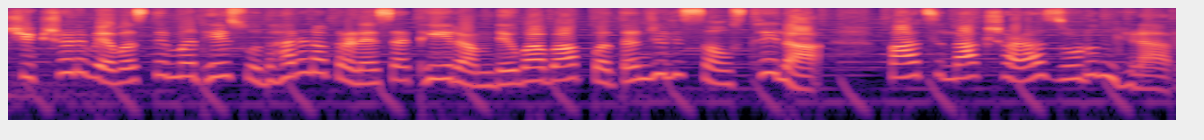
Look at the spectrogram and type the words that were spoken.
शिक्षण व्यवस्थेमध्ये सुधारणा करण्यासाठी रामदेव बाबा पतंजली संस्थेला पाच लाख शाळा जोडून घेणार.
